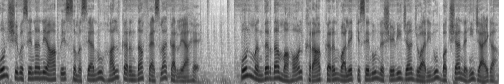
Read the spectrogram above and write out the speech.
ਹੁਣ ਸ਼ਿਵ ਸੈਨਾ ਨੇ ਆਪ ਇਸ ਸਮੱਸਿਆ ਨੂੰ ਹੱਲ ਕਰਨ ਦਾ ਫੈਸਲਾ ਕਰ ਲਿਆ ਹੈ। ਹੁਣ ਮੰਦਰ ਦਾ ਮਾਹੌਲ ਖਰਾਬ ਕਰਨ ਵਾਲੇ ਕਿਸੇ ਨੂੰ ਨਸ਼ੇੜੀ ਜਾਂ ਜੁਆਰੀ ਨੂੰ ਬਖਸ਼ਿਆ ਨਹੀਂ ਜਾਏਗਾ।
